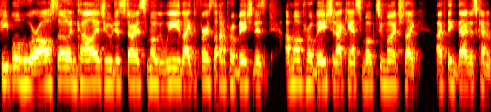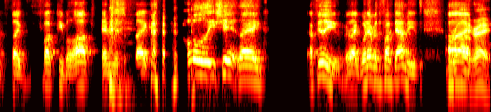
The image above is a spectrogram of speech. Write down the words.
people who are also in college who just started smoking weed. Like the first line of probation is, "I'm on probation. I can't smoke too much." Like I think that just kind of like fucked people up and was like, "Holy shit!" Like I feel you, or like whatever the fuck that means. right. Uh, Right.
